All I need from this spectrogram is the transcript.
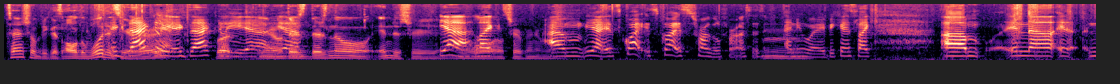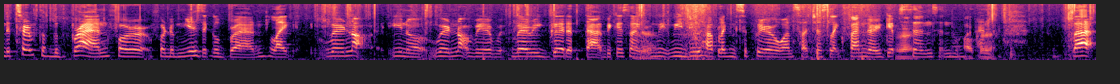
potential because all the wood is exactly, here. Right? Exactly, exactly. Yeah, you know, there's there's no industry. Yeah, like um, yeah, it's quite it's quite a struggle for us mm. anyway because like. Um, in, uh, in, in, the terms of the brand for for the musical brand, like we're not you know we're not very very good at that because like yeah. we, we do have like the superior ones such as like Fender, Gibsons, right. and, okay. and but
